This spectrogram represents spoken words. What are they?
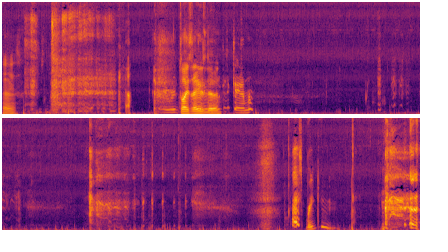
There he is. yeah. That's what he said he was doing. Look at the camera. That's pretty cute.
